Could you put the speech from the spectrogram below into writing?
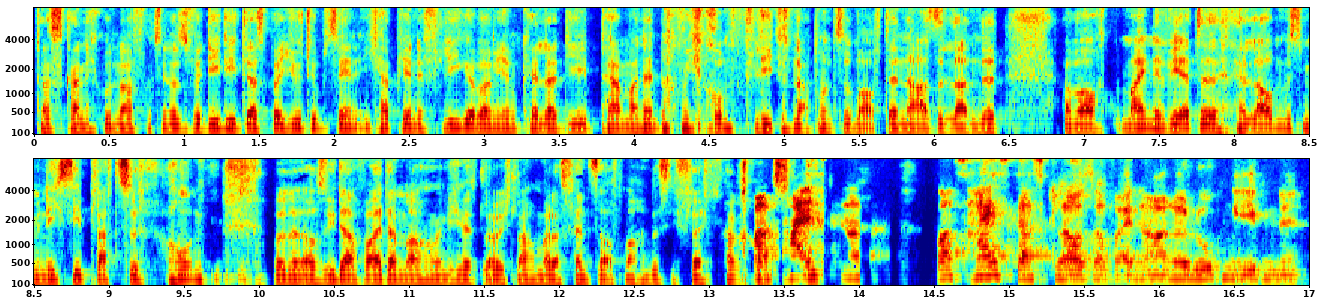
Das kann ich gut nachvollziehen. Also für die, die das bei YouTube sehen, ich habe hier eine Fliege bei mir im Keller, die permanent auf mich rumfliegt und ab und zu mal auf der Nase landet. Aber auch meine Werte erlauben es mir nicht, sie platt zu hauen, sondern auch sie darf weitermachen. Und ich werde, glaube ich, nachher mal das Fenster aufmachen, dass sie vielleicht mal raus. Was heißt das? Was heißt das, Klaus, auf einer analogen Ebene?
